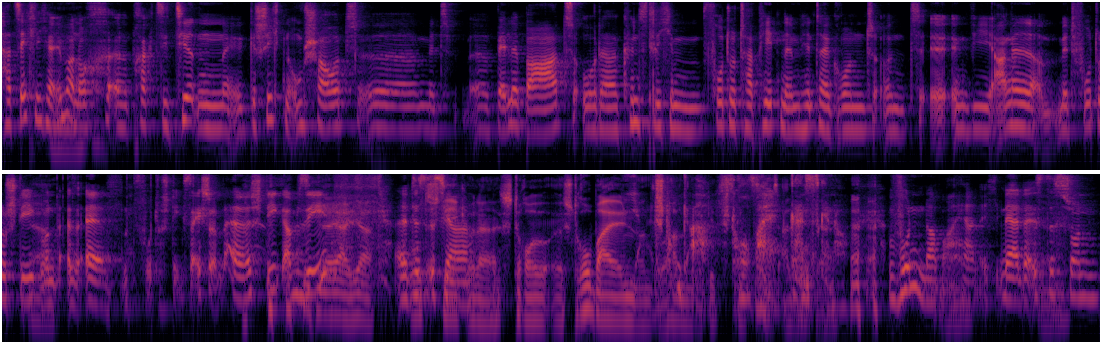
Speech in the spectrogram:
tatsächlich ja immer noch äh, praktizierten äh, Geschichten umschaut äh, mit äh, Bällebad oder künstlichem Fototapeten im Hintergrund und äh, irgendwie Angel mit Fotosteg ja. und also, äh, Fotosteg sag ich schon, äh, Steg am See. ja, ja, ja. Äh, das ist ja oder Stroh, äh, Strohballen ja, und so. Haben, ah, Strohballen, ganz ja. genau. Wunderbar, herrlich. Ja, da ist das schon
